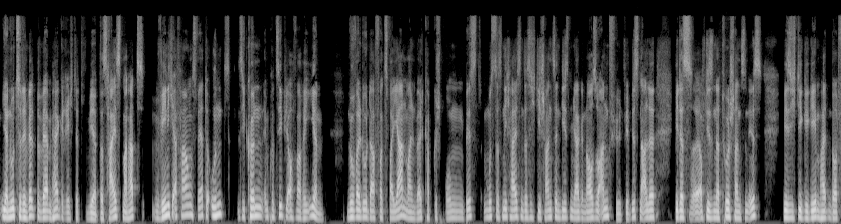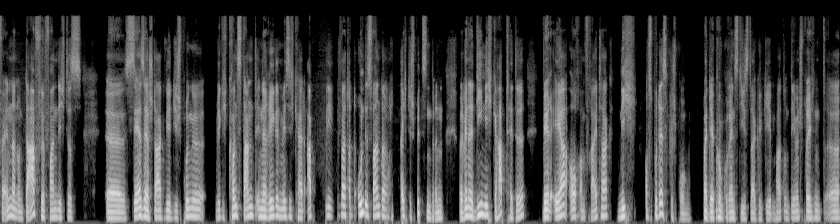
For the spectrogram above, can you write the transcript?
ja nur zu den Wettbewerben hergerichtet wird. Das heißt, man hat wenig Erfahrungswerte und sie können im Prinzip ja auch variieren. Nur weil du da vor zwei Jahren mal einen Weltcup gesprungen bist, muss das nicht heißen, dass sich die Schanze in diesem Jahr genauso anfühlt. Wir wissen alle, wie das äh, auf diesen Naturschanzen ist, wie sich die Gegebenheiten dort verändern. Und dafür fand ich das äh, sehr, sehr stark, wie er die Sprünge wirklich konstant in der Regelmäßigkeit abgeliefert hat und es waren noch leichte Spitzen drin, weil wenn er die nicht gehabt hätte, wäre er auch am Freitag nicht aufs Podest gesprungen bei der Konkurrenz, die es da gegeben hat und dementsprechend äh,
